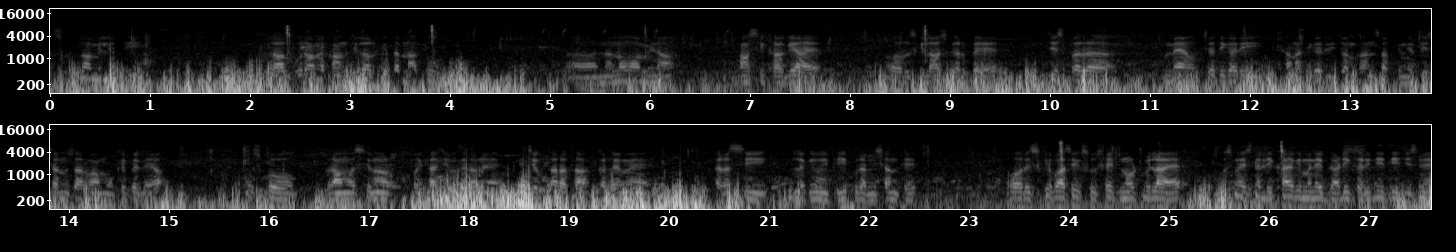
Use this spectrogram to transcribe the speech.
सूचना मिली थी, लालपुरा में कांतिलाल पितर नातू ननोमा मीणा फांसी खा गया है और उसकी लाश घर पे है, जिस पर मैं उच्च अधिकारी, थानाधिकारी रिजवान खान साहब के निर्देशानुसार वहाँ मौके पे गया। उसको ग्रामवासियों और पिताजी वगैरह ने नीचे उतारा था, गले में रस्सी हुई थी, पूरा निशान थे। और इसके पास एक सुसाइड नोट मिला है। उसमें इसने लिखा है कि मैंने एक गाड़ी खरीदी थी, जिसमें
